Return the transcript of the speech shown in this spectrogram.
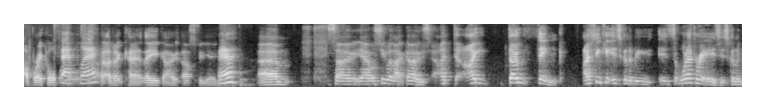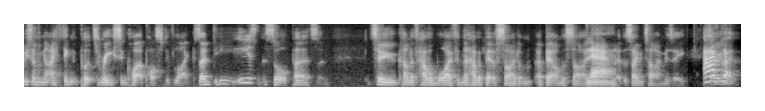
I'll break all the Fair laws. play. I, I don't care. There you go. That's for you. Yeah. Um, so yeah, we'll see where that goes. I, I don't think. I think it is going to be. It's whatever it is. It's going to be something that I think puts Reiss in quite a positive light because he, he isn't the sort of person to kind of have a wife and then have a bit of side on a bit on the side No. at the same time, is he? I've So- got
